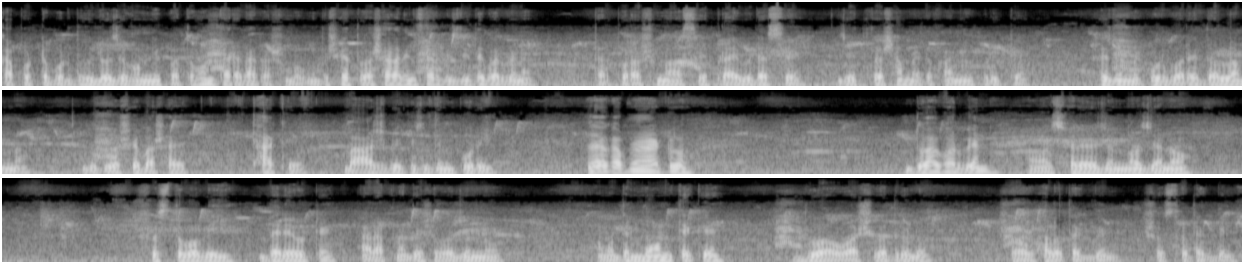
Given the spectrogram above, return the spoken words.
কাপড় টাপড় ধুইলো যখন নিপা তখন তারা রাখা সম্ভব কিন্তু সে তো সারাদিন সার্ভিস দিতে পারবে না। তার পড়াশোনা আছে প্রাইভেট আছে, যেহেতু তার সামনে একটা ফাইনাল পরীক্ষা। সেজন্য পূর্বরে ধরলাম না, যদিও সে বাসায় থাকে বা আসবে কিছুদিন পরেই। যাই হোক, আপনারা একটু দোয়া করবেন আমার ছেলের জন্য যেন সুস্থভাবেই বেড়ে ওঠে আর আপনাদের সবার জন্য আমাদের মন থেকে দোয়া ও আশীর্বাদ রইল। সবাই ভালো থাকবেন, সুস্থ থাকবেন।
